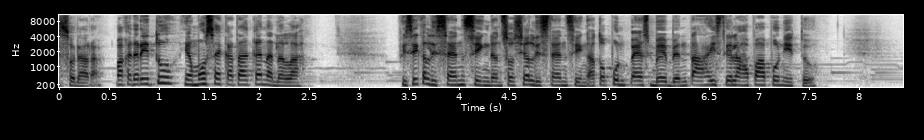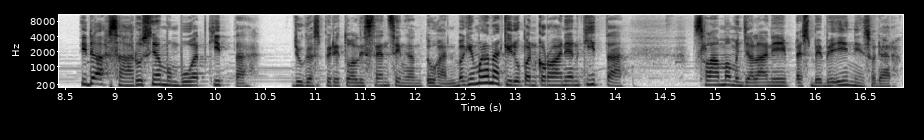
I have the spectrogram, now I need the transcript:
saudara. Maka dari itu, yang mau saya katakan adalah physical distancing dan social distancing ataupun PSBB entah istilah apa pun itu tidak seharusnya membuat kita juga spiritual distancing dengan Tuhan. Bagaimana kehidupan kerohanian kita selama menjalani PSBB ini, saudara?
